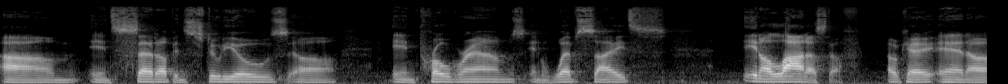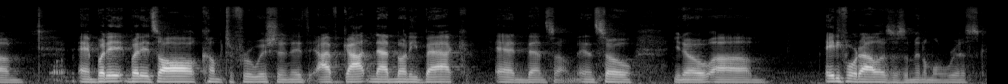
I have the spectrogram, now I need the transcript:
um, in setup, in studios, uh, in programs, in websites, in a lot of stuff. Okay, and um, and but it but it's all come to fruition. It, I've gotten that money back and then some. And so, you know, um, eighty-four dollars is a minimal risk.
